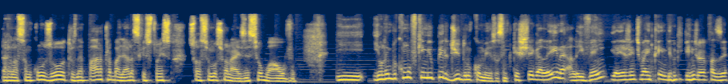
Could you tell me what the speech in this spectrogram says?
da relação com os outros, né, para trabalhar as questões socioemocionais. Esse é o alvo. E, e, eu lembro como eu fiquei meio perdido no começo, assim, porque chega a lei, né, a lei vem e aí a gente vai entender o que a gente vai fazer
